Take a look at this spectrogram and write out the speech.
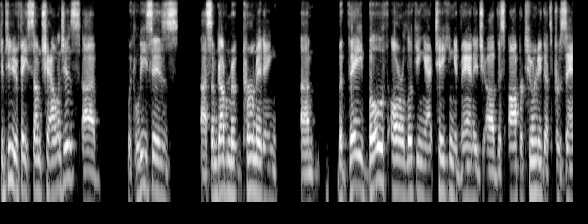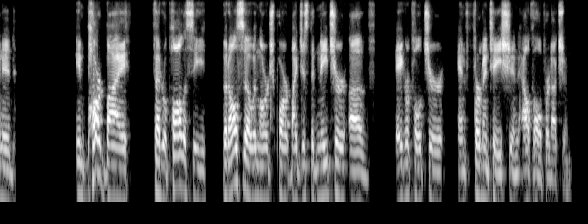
continue to face some challenges uh, with leases, uh, some government permitting, um, but they both are looking at taking advantage of this opportunity that's presented, in part by federal policy, but also in large part by just the nature of agriculture and fermentation alcohol production.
